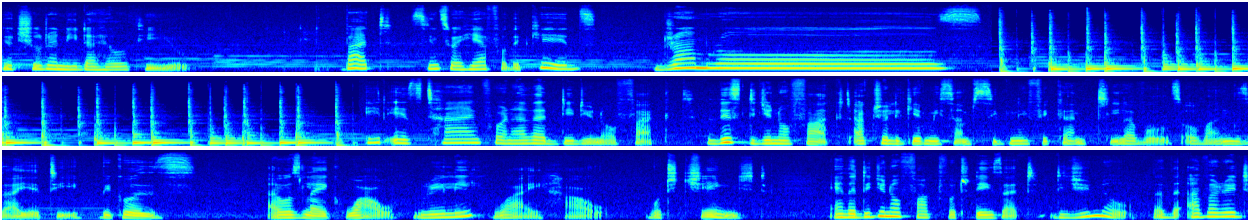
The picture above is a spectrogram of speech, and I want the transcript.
Your children need a healthy you. But since we're here for the kids, drum rolls. It is time for another Did You Know fact. This Did You Know fact actually gave me some significant levels of anxiety because I was like, wow, really? Why? How? What changed? And the did you know fact for today is that did you know that the average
